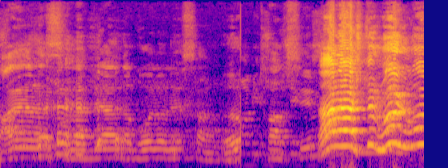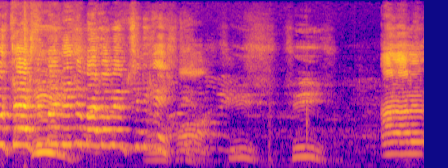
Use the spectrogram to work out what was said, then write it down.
Anasını bir anda gol oluyor sandım. Taksim. Lan açtır vur orta açtım ben dedim adam hepsini geçti. Çüş, çüş. Ananı.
